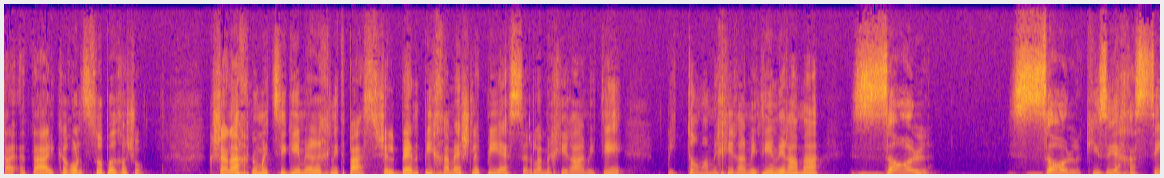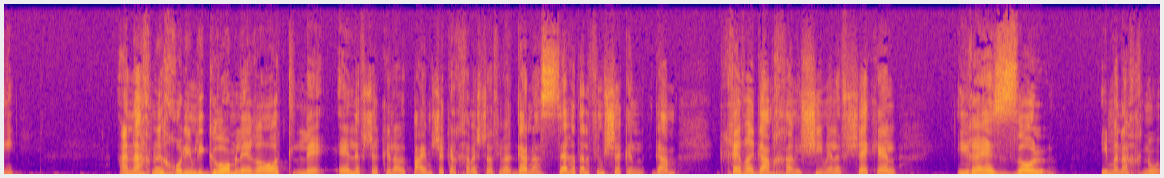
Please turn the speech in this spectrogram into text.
את העיקרון סופר חשוב. כשאנחנו מציגים ערך נתפס של בין פי 5 לפי 10 למחיר האמיתי, פתאום המחיר האמיתי נראה מה? זול. זול, כי זה יחסי. אנחנו יכולים לגרום להיראות ל-1,000 שקל, 2,000 שקל, 5,000, גם ל-10,000 שקל, גם, חבר'ה, גם 50,000 שקל ייראה זול. אם אנחנו,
